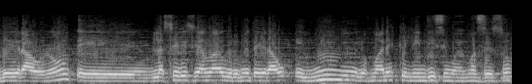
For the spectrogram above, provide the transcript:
de Grau, ¿no? Eh, la serie se llama Grumete Grau, el niño de los mares, que es lindísimo además eso.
